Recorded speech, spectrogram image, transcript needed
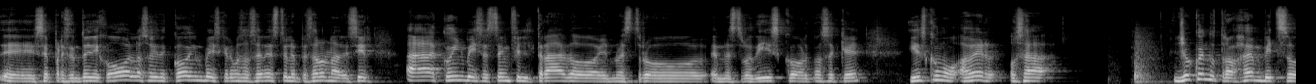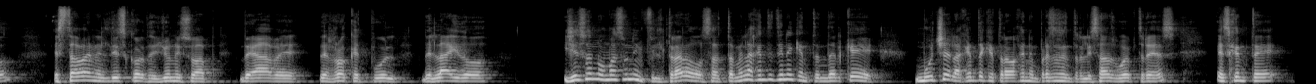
eh, se presentó y dijo, hola, soy de Coinbase, queremos hacer esto. Y le empezaron a decir, ah, Coinbase está infiltrado en nuestro, en nuestro Discord, no sé qué. Y es como, a ver, o sea, yo cuando trabajaba en Bitso, estaba en el Discord de Uniswap, de Aave, de Rocket Pool, de Lido. Y eso nomás un infiltrado. O sea, también la gente tiene que entender que mucha de la gente que trabaja en empresas centralizadas Web3 es gente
